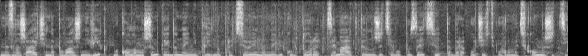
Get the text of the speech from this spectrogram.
Незважаючи на поважний вік, Микола Мушинка й донині плідно працює на ниві культури, займає активну життєву позицію та бере участь у громадському житті.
